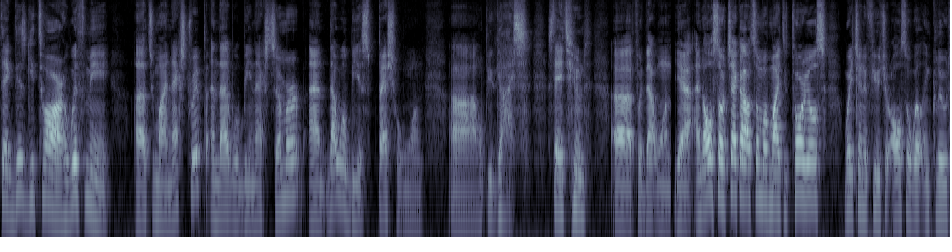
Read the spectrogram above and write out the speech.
take this guitar with me uh, to my next trip, and that will be next summer, and that will be a special one. Uh, I hope you guys stay tuned uh, for that one. Yeah, and also check out some of my tutorials, which in the future also will include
